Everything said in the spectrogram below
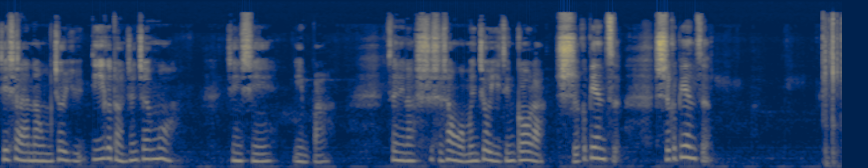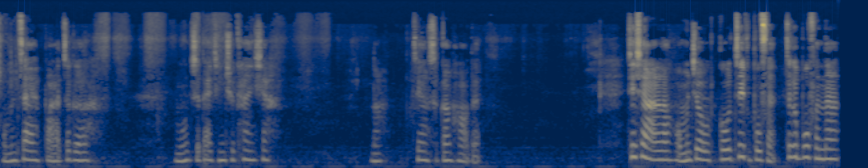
接下来呢我们就与第一个短针针目进行引拔，这里呢事实上我们就已经钩了十个辫子，十个辫子，我们再把这个拇指带进去看一下。那这样是刚好的。接下来呢，我们就钩这个部分，这个部分呢，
